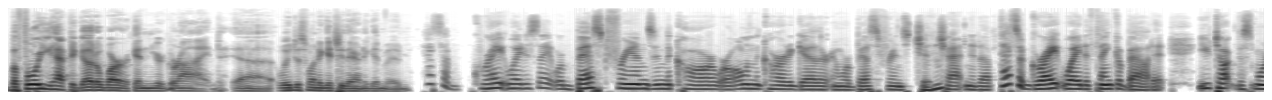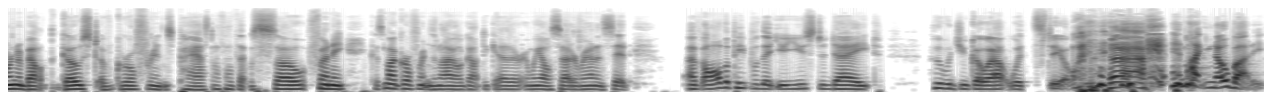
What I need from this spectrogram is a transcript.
before you have to go to work and your grind uh, we just want to get you there in a good mood That's a great way to say it. We're best friends in the car. We're all in the car together and we're best friends chit chatting it up. That's a great way to think about it. You talked this morning about the ghost of girlfriends past. I thought that was so funny because my girlfriends and I all got together and we all sat around and said, of all the people that you used to date, who would you go out with still? and like nobody.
